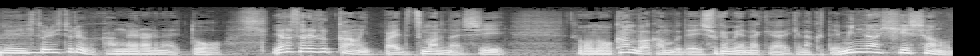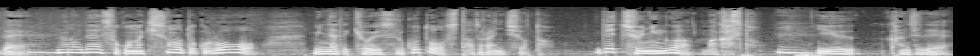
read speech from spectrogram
で、一人一人が考えられないと、やらされる感いっぱいでつまんないし、その幹部は幹部で一生懸命やらなきゃいけなくて、みんな疲弊しちゃうので、なのでそこの基礎のところをみんなで共有することをスタートラインにしようと。で、チューニングは任すという感じで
